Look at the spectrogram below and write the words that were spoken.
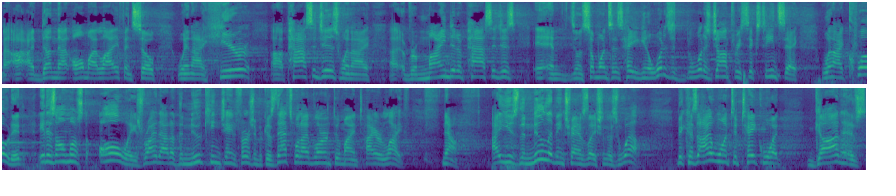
I, have done that all my life, and so when I hear uh, passages, when I uh, reminded of passages, and, and, when someone says, "Hey, you know what, is what does John three sixteen say?" When I quote it, it is almost always right out of the New King James Version because that's what I've learned through my entire life. Now, I use the New Living Translation as well because I want to take what God has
